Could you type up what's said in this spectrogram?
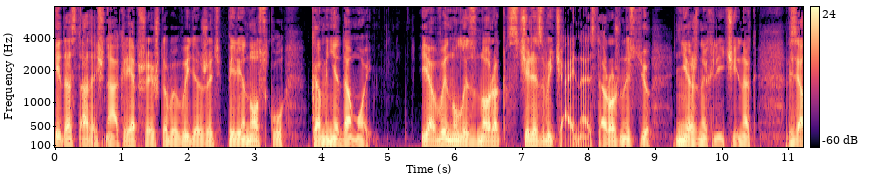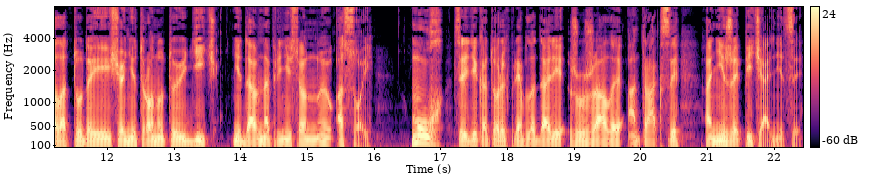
и достаточно окрепшие, чтобы выдержать переноску ко мне домой. Я вынул из норок с чрезвычайной осторожностью нежных личинок, взял оттуда и еще нетронутую дичь, недавно принесенную осой. Мух, среди которых преобладали жужжалы антраксы, они же печальницы.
